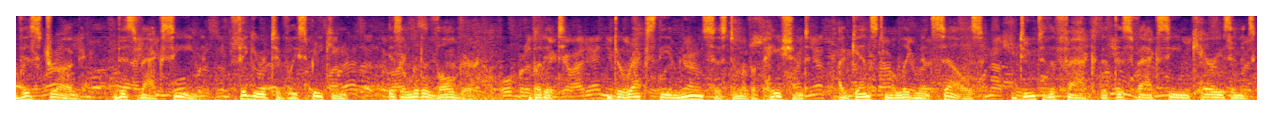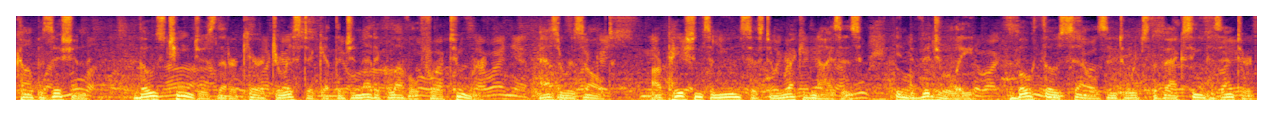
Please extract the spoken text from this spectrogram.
This drug, this vaccine, figuratively speaking, is a little vulgar, but it directs the immune system of a patient against malignant cells due to the fact that this vaccine carries in its composition those changes that are characteristic at the genetic level for a tumor. As a result, our patient's immune system recognizes individually both those cells into which the vaccine has entered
